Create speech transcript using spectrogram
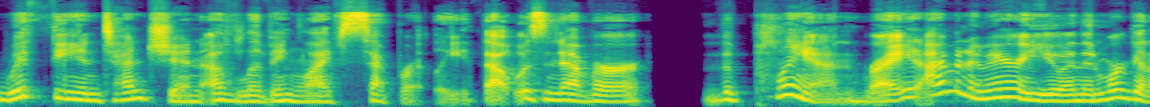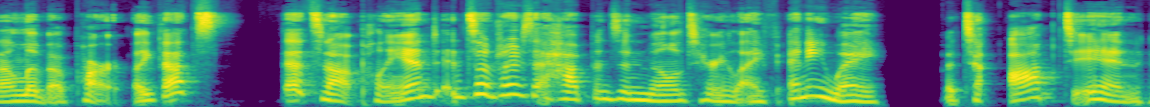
with the intention of living life separately. That was never the plan, right? I'm going to marry you and then we're going to live apart. Like that's that's not planned. And sometimes it happens in military life anyway. But to opt in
